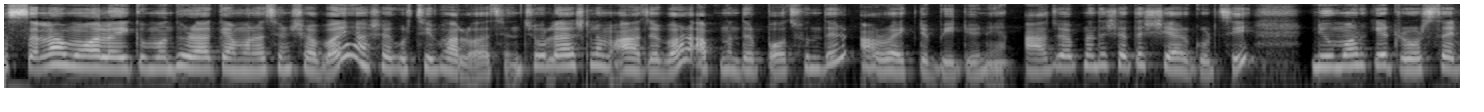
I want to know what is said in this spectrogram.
আসসালামু আলাইকুম বন্ধুরা, কেমন আছেন সবাই? আশা করছি ভালো আছেন। চলে আসলাম আজ আবার আপনাদের পছন্দের আরও একটা ভিডিও নিয়ে। আজও আপনাদের সাথে শেয়ার করছি নিউ মার্কেট রোড সাইড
